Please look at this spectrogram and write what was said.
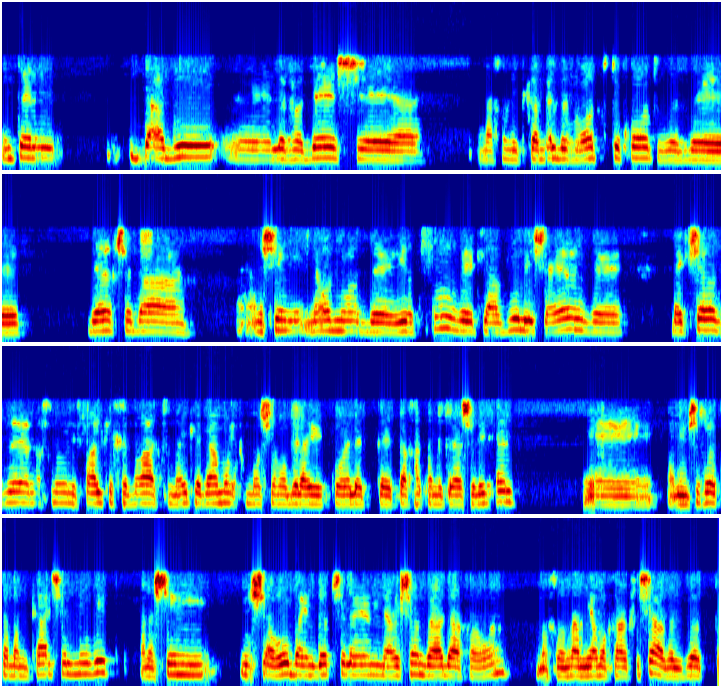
אינטל דאגו אה, לוודא שאנחנו נתקבל בזרועות פתוחות ובדרך שבה אנשים מאוד מאוד אה, ירצו ויתלהבו להישאר, ובהקשר הזה אנחנו נפעל כחברה עצמאית לגמרי, כמו שמובילאיי פועלת אה, תחת המטריה של איפל. אה, אני אמשיך להיות המנכ"ל של מוביט, אנשים נשארו בעמדות שלהם מהראשון ועד האחרון, אנחנו אומנם יום אחרי הרכישה, אבל זאת,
